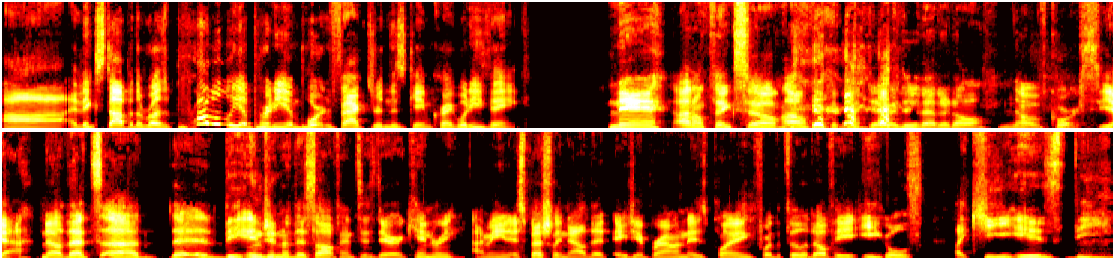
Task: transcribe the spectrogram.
Uh I think stopping the runs probably a pretty important factor in this game, Craig. What do you think? Nah, I don't think so. I don't think they're going to dare do that at all. No, of course. Yeah. No, that's uh the the engine of this offense is Derrick Henry. I mean, especially now that AJ Brown is playing for the Philadelphia Eagles, like he is the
